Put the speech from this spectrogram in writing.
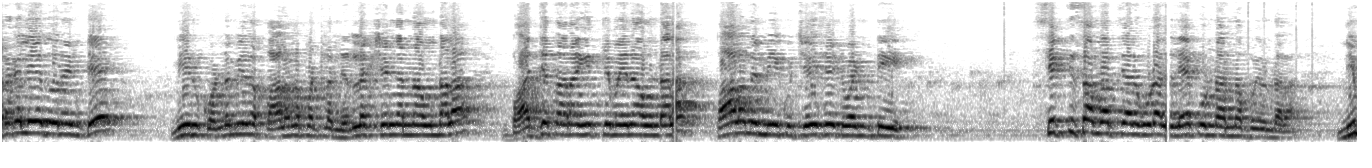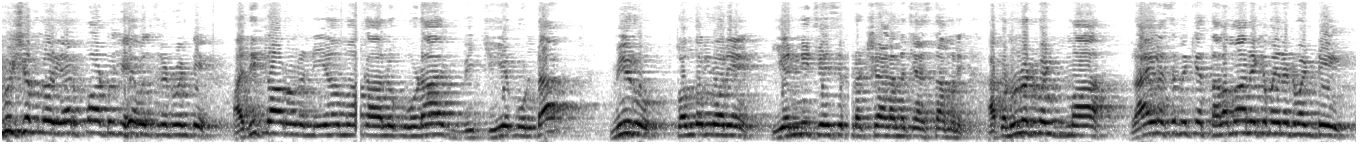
జరగలేదు అని అంటే మీరు కొండ మీద పాలన పట్ల నిర్లక్ష్యంగా ఉండాలా? బాధ్యతారాహిత్యమైనా ఉండాలా? పాలన మీకు చేసేటువంటి శక్తి సామర్థ్యాలు కూడా లేకుండా అన్నపోయి ఉండాలా? నిమిషంలో ఏర్పాటు చేయవలసినటువంటి అధికారుల నియామకాలు కూడా చేయకుండా మీరు తొందరలోనే ఇవన్నీ చేసి ప్రక్షాళన చేస్తామని. అక్కడ ఉన్నటువంటి మా రాయలసీమకే తలమానికమైనటువంటి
